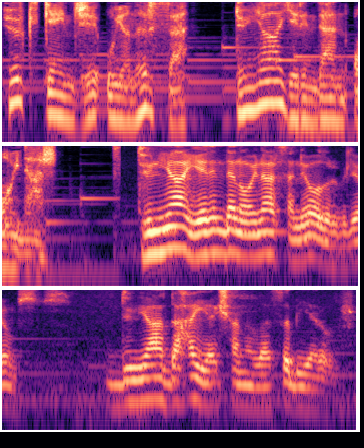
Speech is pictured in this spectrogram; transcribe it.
Türk genci uyanırsa dünya yerinden oynar. Dünya yerinden oynarsa ne olur biliyor musunuz? Dünya daha yaşanılası bir yer olur.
